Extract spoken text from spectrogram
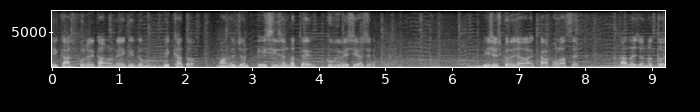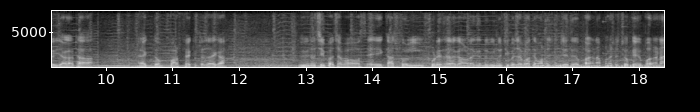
এই কাশফুলের কারণে কিন্তু বিখ্যাত। মানুষজন এই সিজনটাতে খুবই বেশি আসে। বিশেষ করে যারা কাপল আছে, তাদের জন্য তো এই জায়গাটা একদম পারফেক্ট একটা জায়গা। বিভিন্ন চিপা চাপা আছে, এই কাশফুল ফুটে থাকার কারণে কিন্তু বিভিন্ন চিপা চাপাতে মানুষজন যেতে পারে না, মানুষের চোখে পড়ে না।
